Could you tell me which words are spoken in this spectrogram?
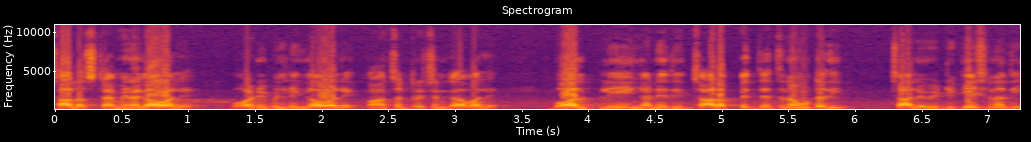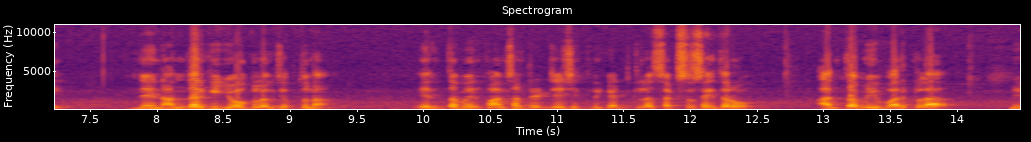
చాలా స్టామినా కావాలి బాడీ బిల్డింగ్ కావాలి కాన్సన్ట్రేషన్ కావాలి. బాల్ ప్లేయింగ్ అనేది చాలా పెద్ద ఎత్తున ఉంటుంది చాలా ఎడ్యుకేషన్ అది. నేను అందరికీ యువకులకు చెప్తున్నా ఎంత మీరు కాన్సన్ట్రేట్ చేసి క్రికెట్లో సక్సెస్ అవుతారో అంత మీ వర్క్లా మీ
